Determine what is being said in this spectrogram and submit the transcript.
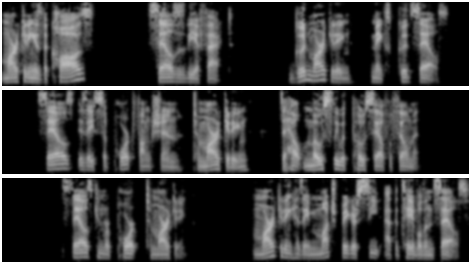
Marketing is the cause, sales is the effect. Good marketing makes good sales. Sales is a support function to marketing to help mostly with post sale fulfillment. Sales can report to marketing. Marketing has a much bigger seat at the table than sales.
